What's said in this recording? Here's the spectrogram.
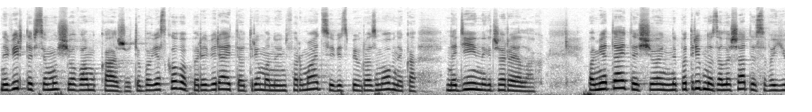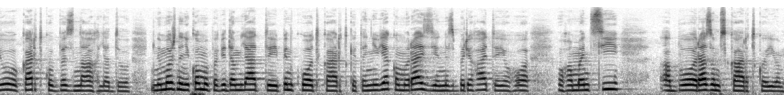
не вірте всьому, що вам кажуть. Обов'язково перевіряйте отриману інформацію від співрозмовника в надійних джерелах. Пам'ятайте, що не потрібно залишати свою картку без нагляду. Не можна нікому повідомляти пін-код картки та ні в якому разі не зберігати його у гаманці або разом з карткою.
